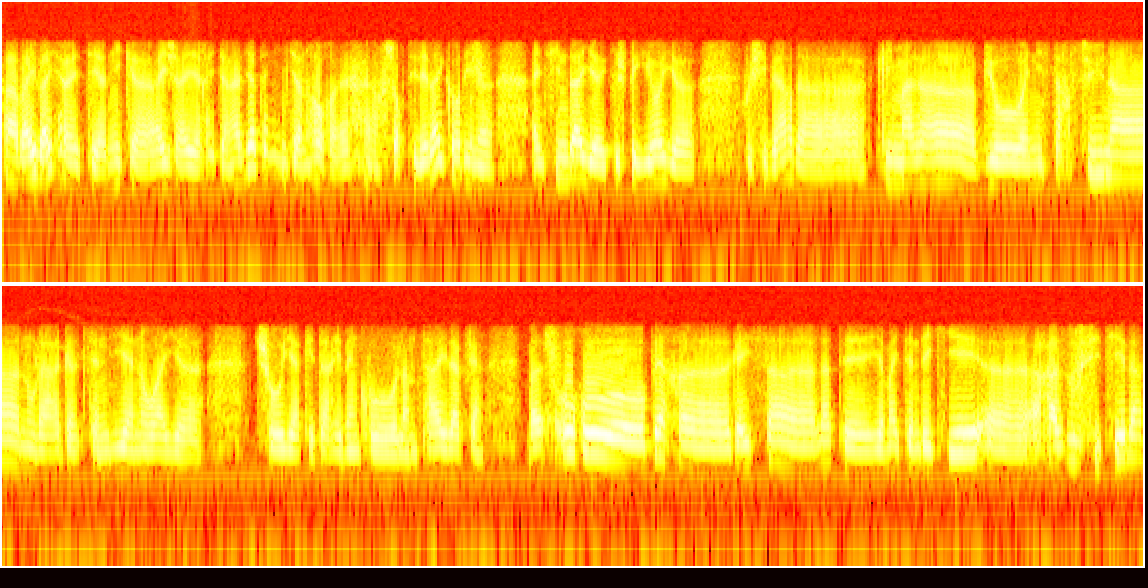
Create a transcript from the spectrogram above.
Ah, bai, bai, eta nik uh, aiza erraiten aldiat, nintian hor uh, sortu delaik, ordin uh, aintzindai uh, ikuspegi hoi uh, kusi behar da klimara bio hainistarzuna, nula galtzen dien hoai uh, txoiak eta hebenko lantailak, fian, Ba, Oro ber uh, gaisa lat jamaiten dekie, uh, ahazu zitiela,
